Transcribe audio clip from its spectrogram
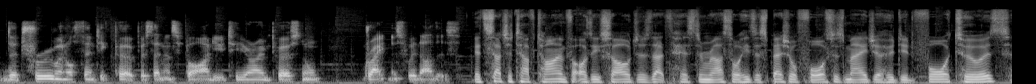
the true and authentic purpose that inspired you to your own personal greatness with others. It's such a tough time for Aussie soldiers. That's Heston Russell. He's a special forces major who did four tours.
